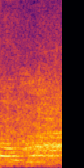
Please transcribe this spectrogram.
Joe.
